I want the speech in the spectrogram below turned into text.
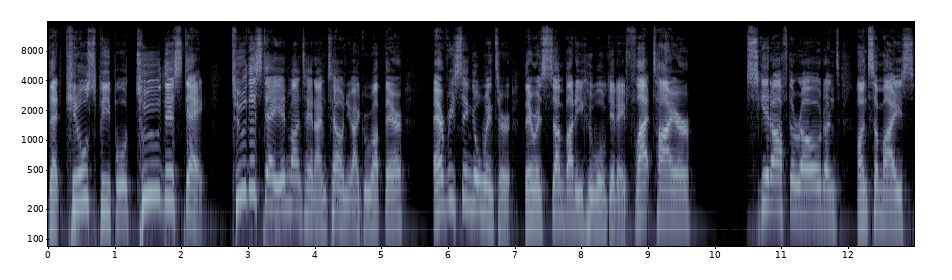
that kills people to this day. To this day in Montana, I'm telling you, I grew up there. Every single winter, there is somebody who will get a flat tire, skid off the road on, on some ice.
